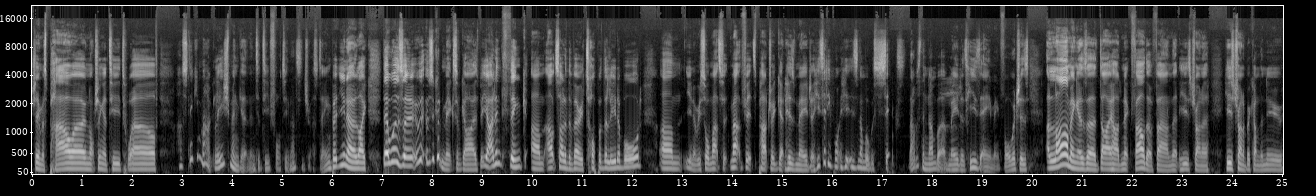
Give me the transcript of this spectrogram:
Seamus Power notching a T twelve. I was thinking Marc Leishman getting into T14. That's interesting. But, you know, like there was a, it was a good mix of guys. But yeah, I didn't think um, outside of the very top of the leaderboard, um, you know, we saw Matt, Matt Fitzpatrick get his major. He said he want, his number was six. That was the number of majors he's aiming for, which is alarming as a diehard Nick Faldo fan that he's trying to, he's trying to become the new,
